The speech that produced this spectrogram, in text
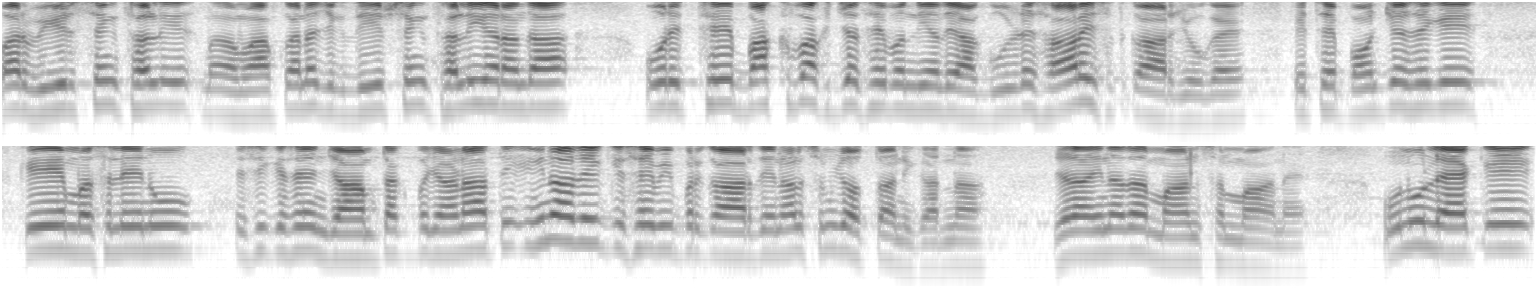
ਪਰ ਵੀਰ ਸਿੰਘ ਥਲੀ ਮਾਫ ਕਰਨਾ, ਜਗਦੀਪ ਸਿੰਘ ਥਲੀਆਰਾਂ ਦਾ ਔਰ ਇੱਥੇ ਵੱਖ-ਵੱਖ ਜਥੇਬੰਦੀਆਂ ਦੇ ਆਗੂ ਜਿਹੜੇ ਸਾਰੇ ਸਤਿਕਾਰਯੋਗ ਹੈ, ਇੱਥੇ ਪਹੁੰਚੇ ਸੀਗੇ ਕਿ ਇਹ ਮਸਲੇ ਨੂੰ ਅਸੀਂ ਕਿਸੇ ਅੰਜਾਮ ਤੱਕ ਪਹੁੰਚਾਉਣਾ ਤੇ ਇਹਨਾਂ ਦੇ ਕਿਸੇ ਵੀ ਪ੍ਰਕਾਰ ਦੇ ਨਾਲ ਸਮਝੌਤਾ ਨਹੀਂ ਕਰਨਾ, ਜਿਹੜਾ ਇਹਨਾਂ ਦਾ ਮਾਨ ਸਨਮਾਨ ਹੈ। ਉਹਨੂੰ ਲੈ ਕੇ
